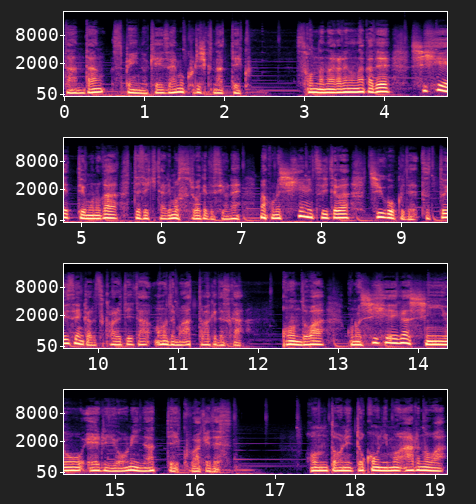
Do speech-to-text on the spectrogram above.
だんだんスペインの経済も苦しくなっていく。そんな流れの中で紙幣っていうものが出てきたりもするわけですよね。まあこの紙幣については中国でずっと以前から使われていたものでもあったわけですが、今度はこの紙幣が信用を得るようになっていくわけです。本当にどこにもあるのは、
